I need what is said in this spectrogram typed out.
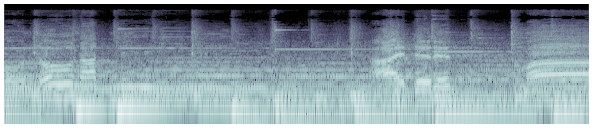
oh no, not me. I did it my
